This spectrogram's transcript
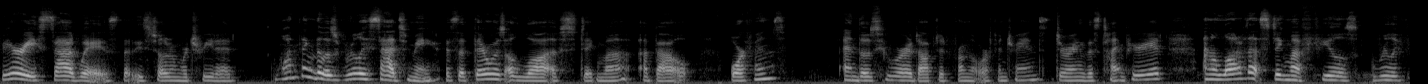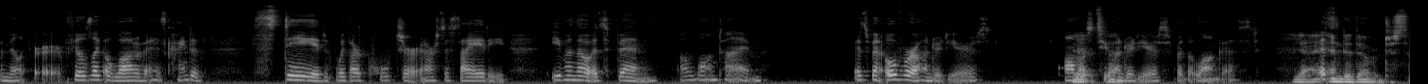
very sad ways that these children were treated. One thing that was really sad to me is that there was a lot of stigma about orphans and those who were adopted from the orphan trains during this time period. And a lot of that stigma feels really familiar. It feels like a lot of it has kind of stayed with our culture and our society, even though it's been a long time. It's been over a hundred years, almost been- two hundred years for the longest. Yeah, it It's- ended over just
